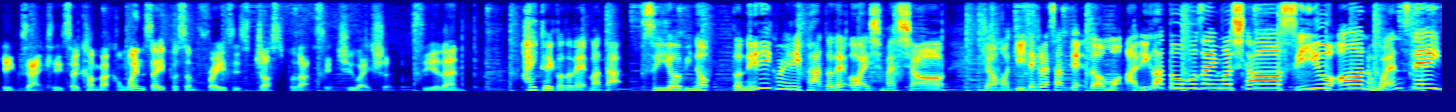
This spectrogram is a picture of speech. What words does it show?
exactly. So come back on Wednesday for some phrases just for that situation. See you then. はいということでまた水曜日の The Nitty Gritty パートでお会いしましょう今日も聞いてくださってどうもありがとうございました See you on Wednesday!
